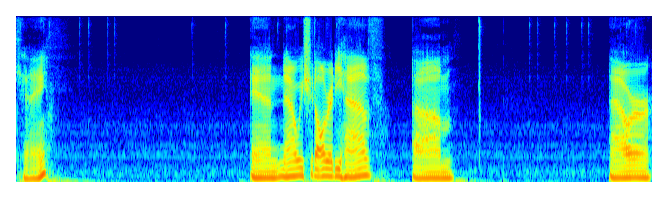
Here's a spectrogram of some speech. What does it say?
Okay. And now we should already have um, our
